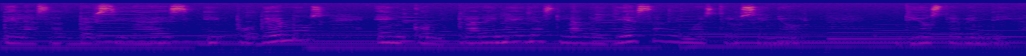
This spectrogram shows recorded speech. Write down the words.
de las adversidades y podemos encontrar en ellas la belleza de nuestro Señor. Dios te bendiga.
